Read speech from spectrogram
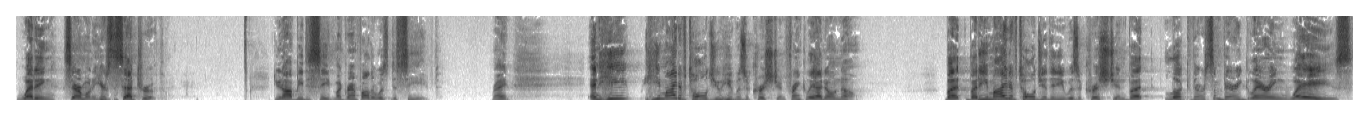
wedding ceremony. Here's the sad truth do not be deceived. My grandfather was deceived, right? And he, he might have told you he was a Christian. Frankly, I don't know. But, but he might have told you that he was a Christian. But look, there are some very glaring ways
